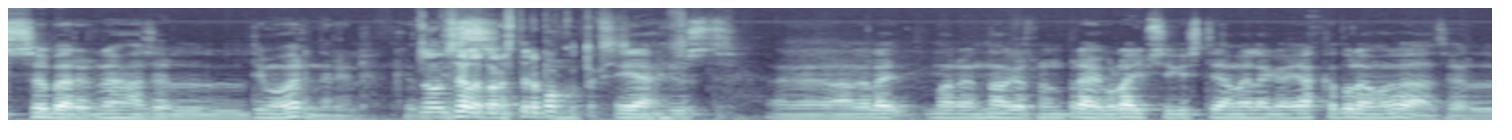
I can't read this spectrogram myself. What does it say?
sõber näha seal Timo Werneril. no sellepärast teda pakutakse. jah, just, aga ma arvan, et Nagelsmann praegu Leipzigist hea meelega ei hakka tulema ka seal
